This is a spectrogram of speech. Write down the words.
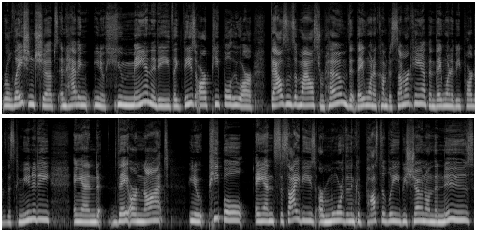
relationships and having you know humanity. Like these are people who are thousands of miles from home that they want to come to summer camp and they want to be part of this community. And they are not you know people and societies are more than could possibly be shown on the news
